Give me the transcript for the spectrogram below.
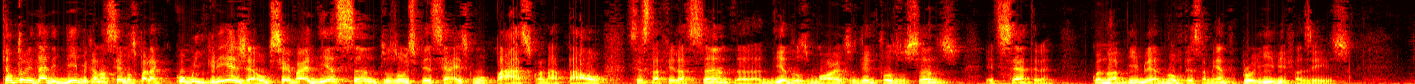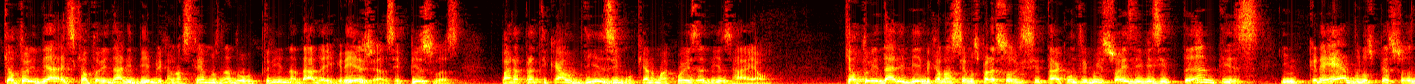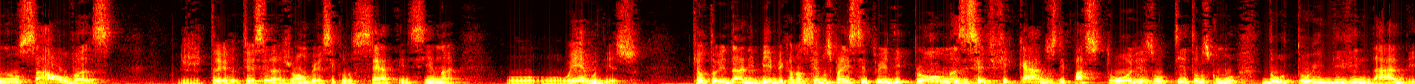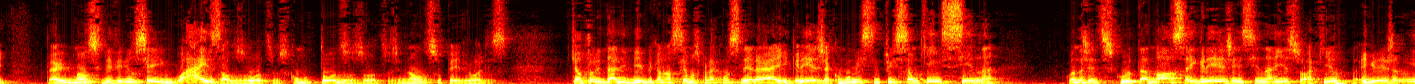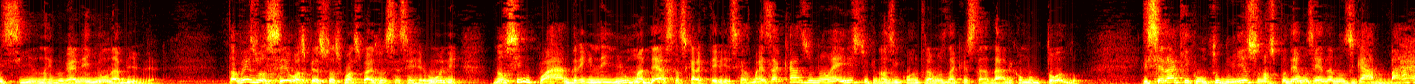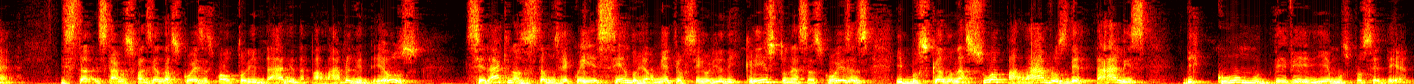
Que autoridade bíblica nós temos para, como igreja, observar dias santos ou especiais, como Páscoa, Natal, Sexta-feira Santa, Dia dos Mortos, Dia de Todos os Santos, etc. Quando a Bíblia, Novo Testamento, proíbe fazer isso. Que autoridade, que autoridade bíblica nós temos na doutrina dada à igreja, as epístolas, para praticar o dízimo, que era uma coisa de Israel. Que autoridade bíblica nós temos para solicitar contribuições de visitantes incrédulos, pessoas não salvas. 3 João, versículo 7, ensina o, o erro disso. Que autoridade bíblica nós temos para instituir diplomas e certificados de pastores ou títulos como doutor em divindade para irmãos que deveriam ser iguais aos outros, como todos os outros, e não superiores. Que autoridade bíblica nós temos para considerar a igreja como uma instituição que ensina? Quando a gente escuta, a nossa igreja ensina isso ou aquilo, a igreja não ensina em lugar nenhum na Bíblia. Talvez você ou as pessoas com as quais você se reúne não se enquadrem em nenhuma dessas características, mas acaso não é isso que nós encontramos na cristandade como um todo? E será que com tudo isso nós podemos ainda nos gabar de estarmos fazendo as coisas com a autoridade da palavra de Deus? Será que nós estamos reconhecendo realmente o senhorio de Cristo nessas coisas e buscando na Sua palavra os detalhes de como deveríamos proceder?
